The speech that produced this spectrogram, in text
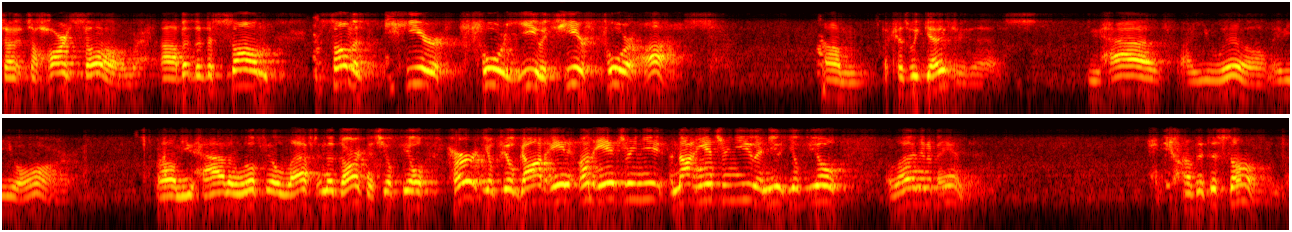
So it's a hard psalm, uh, but, but the psalm, the psalm is here for you. It's here for us um, because we go through this. You have, uh, you will, maybe you are. Um, you have and will feel left in the darkness. You'll feel hurt. You'll feel God unanswering you, not answering you, and you, you'll feel alone and abandoned. And come to the psalm.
